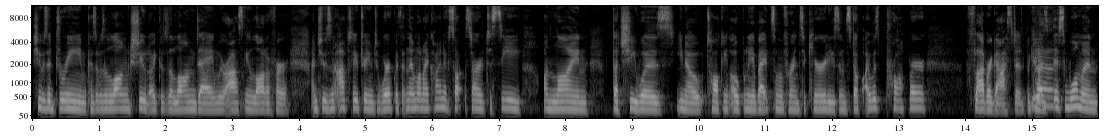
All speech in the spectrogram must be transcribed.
she was a dream because it was a long shoot like it was a long day and we were asking a lot of her and she was an absolute dream to work with and then when I kind of started to see online that she was you know talking openly about some of her insecurities and stuff I was proper flabbergasted because Yeah. this woman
